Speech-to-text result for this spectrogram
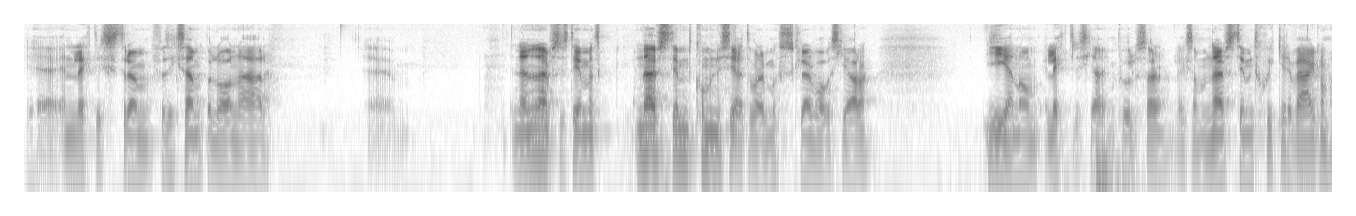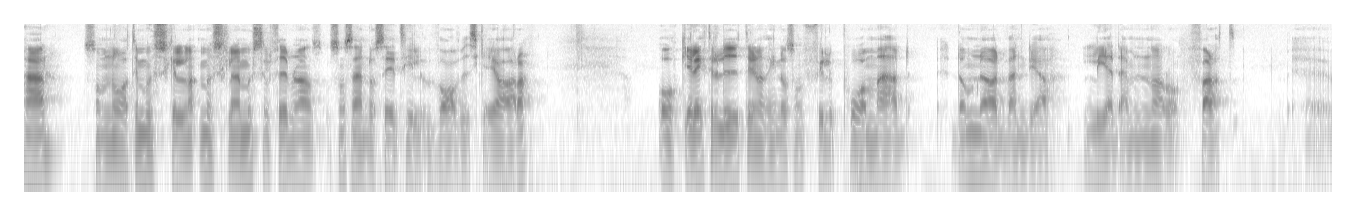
eh, en elektrisk ström. För till exempel då när Eh, när nervsystemet, nervsystemet kommunicerar till våra muskler vad vi ska göra genom elektriska impulser. Liksom nervsystemet skickar iväg de här som når till musklerna, musklerna, muskelfibrerna som sen då säger till vad vi ska göra. Och elektrolyter är någonting då som fyller på med de nödvändiga ledämnena då för att eh,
